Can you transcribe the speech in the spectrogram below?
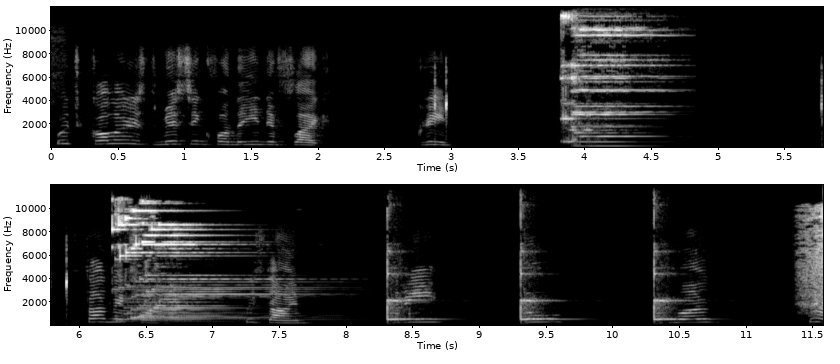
Which color is missing from the Indian flag? Green. Start next round. Quiz time. Three, two, one, zero.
